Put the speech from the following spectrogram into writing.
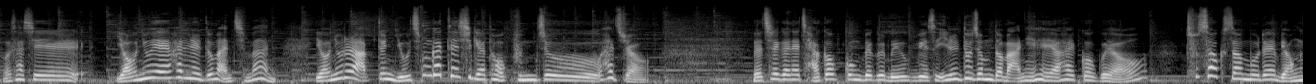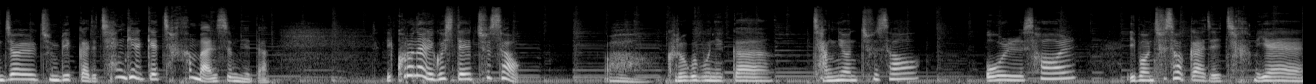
뭐 사실 연휴에 할 일도 많지만 연휴를 앞둔 요즘 같은 시기가 더 분주하죠. 며칠간의 작업 공백을 메우기 위해서 일도 좀 더 많이 해야 할 거고요. 추석 선물에 명절 준비까지 챙길 게 참 많습니다. 이 코로나19 시대의 추석. 아, 그러고 보니까 작년 추석, 올 설, 이번 추석까지 참, 예.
